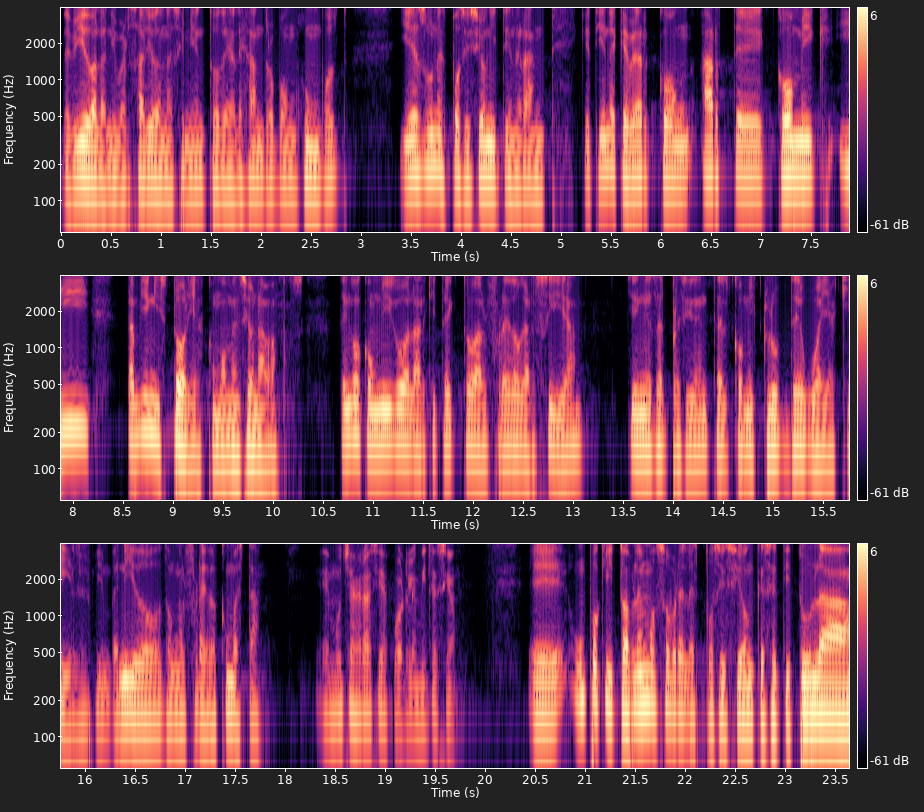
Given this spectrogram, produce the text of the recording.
debido al aniversario del nacimiento de Alejandro von Humboldt y es una exposición itinerante que tiene que ver con arte, cómic y también historia, como mencionábamos. Tengo conmigo al arquitecto Alfredo García, quien es el presidente del Comic Club de Guayaquil. Bienvenido, don Alfredo, ¿cómo está? Eh, muchas gracias por la invitación. Eh, un poquito, hablemos sobre la exposición que se titula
